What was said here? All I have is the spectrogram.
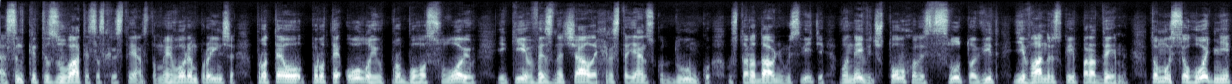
е, синкретизуватися з християнством. Ми говоримо про інше, про тео, про теологів, про богословів, які визначали християнську думку у стародавньому світі. Вони відштовхувались суто від євангельської парадигми. Тому сьогодні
